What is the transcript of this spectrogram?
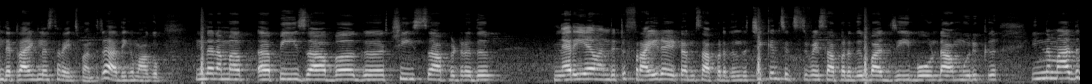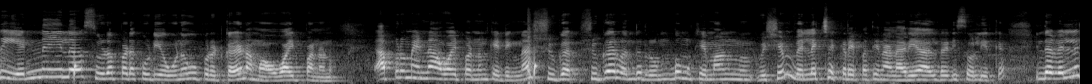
இந்த ட்ரைக்ளிசரைட்ஸ் வந்துட்டு அதிகமாகும். இந்த நம்ம பீஸா பர்கர் சீஸ் சாப்பிட்றது நிறைய வந்துட்டு ஃப்ரைட் ஐட்டம் சாப்பிட்றது இந்த சிக்கன் சிக்ஸ்டி ஃபைவ் சாப்பிட்றது பஜ்ஜி போண்டா முறுக்கு இந்த மாதிரி எண்ணெயில் சுடப்படக்கூடிய உணவுப் பொருட்களை நம்ம அவாய்ட் பண்ணணும். அப்புறம் என்ன அவாய்ட் பண்ணணும்னு கேட்டிங்கன்னா சுகர் சுகர் வந்து ரொம்ப முக்கியமான விஷயம். வெள்ளை சர்க்கரை பற்றி நான் நிறைய ஆல்ரெடி சொல்லியிருக்கேன். இந்த வெள்ளை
